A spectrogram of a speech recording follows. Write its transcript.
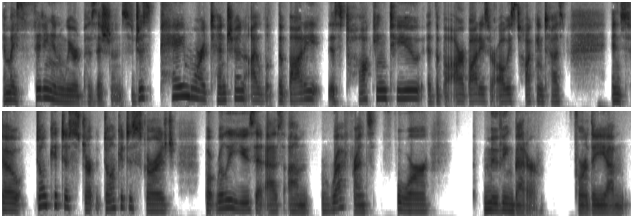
Am I sitting in weird positions? So just pay more attention. I look, the body is talking to you. The, our bodies are always talking to us. And so don't get don't get discouraged, but really use it as um, reference for moving better, for the um,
